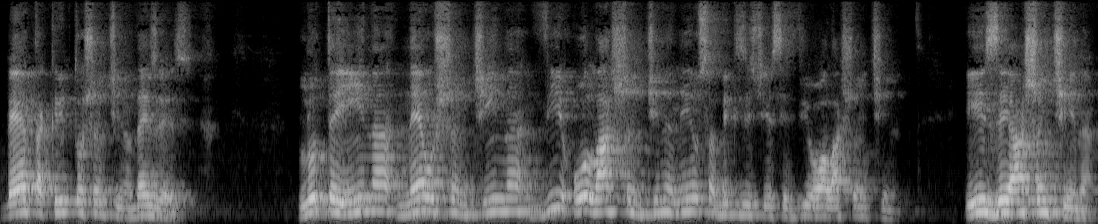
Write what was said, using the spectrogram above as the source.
Beta-criptoxantina, 10 vezes. Luteína, neoxantina, violaxantina, nem eu sabia que existia esse violaxantina. E zeaxantina.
